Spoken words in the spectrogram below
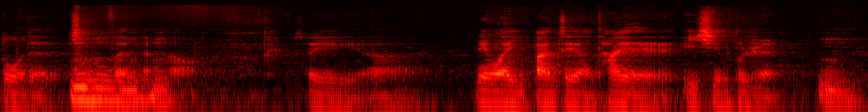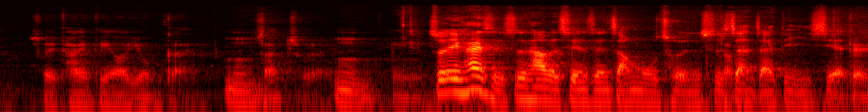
多的成分的哦，所以呃，另外一半这样，他也于心不忍，嗯，所以他一定要勇敢。嗯，站出来。嗯嗯，所以一开始是他的先生张木春是站在第一线。对。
